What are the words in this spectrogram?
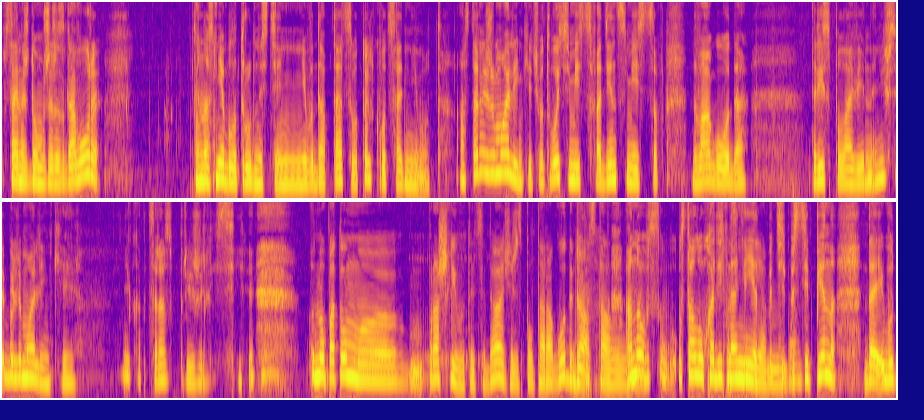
постоянно же дома же разговоры. У нас не было трудностей ни в адаптации, вот только вот с одним вот. А остальные же маленькие, вот 8 месяцев, 11 месяцев, 2 года, три с половиной. Они все были маленькие. Они как-то сразу прижились. Но потом э, прошли вот эти, да, через полтора года Да. перестало. Оно с- стало уходить на нет да. постепенно. Да, и вот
